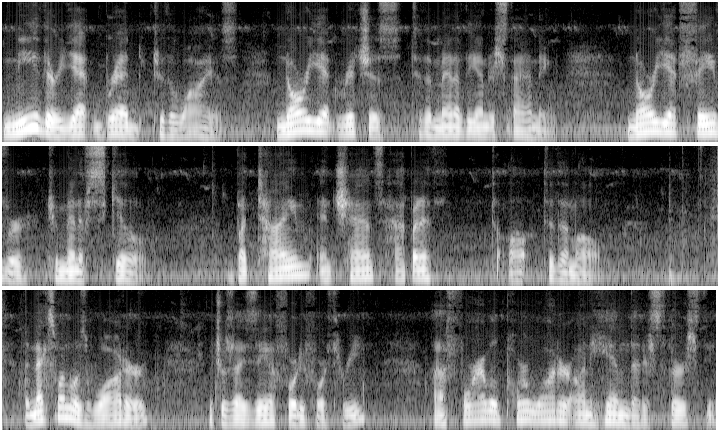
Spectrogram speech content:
neither yet bread to the wise, nor yet riches to the men of the understanding, nor yet favor to men of skill, but time and chance happeneth to all to them all. The next one was water, which was Isaiah 44 3. Uh, For I will pour water on him that is thirsty,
